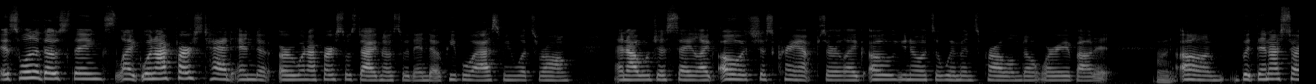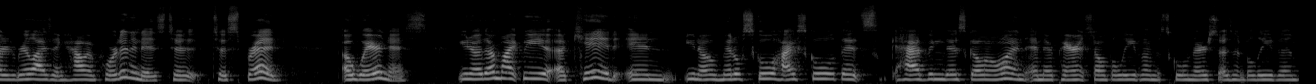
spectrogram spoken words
it's one of those things like when I first had endo or when I first was diagnosed with endo, people ask me what's wrong, and I would just say like, oh, it's just cramps or like, oh, you know, it's a women's problem. Don't worry about it. Right. Um, but then I started realizing how important it is to to spread awareness you know there might be a kid in you know middle school high school that's having this going on and their parents don't believe them the school nurse doesn't believe them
